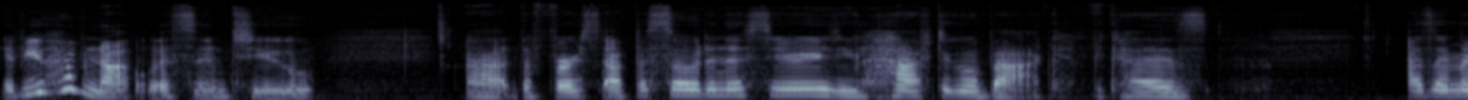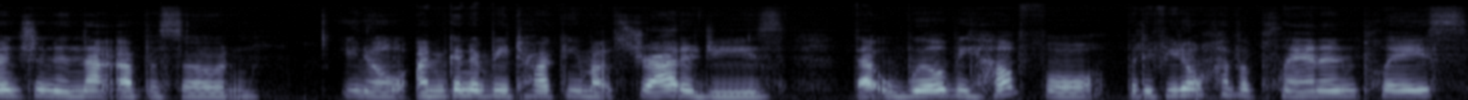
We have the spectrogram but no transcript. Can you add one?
If you have not listened to uh, the first episode in this series, you have to go back because, as I mentioned in that episode, you know, I'm going to be talking about strategies that will be helpful, but if you don't have a plan in place,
